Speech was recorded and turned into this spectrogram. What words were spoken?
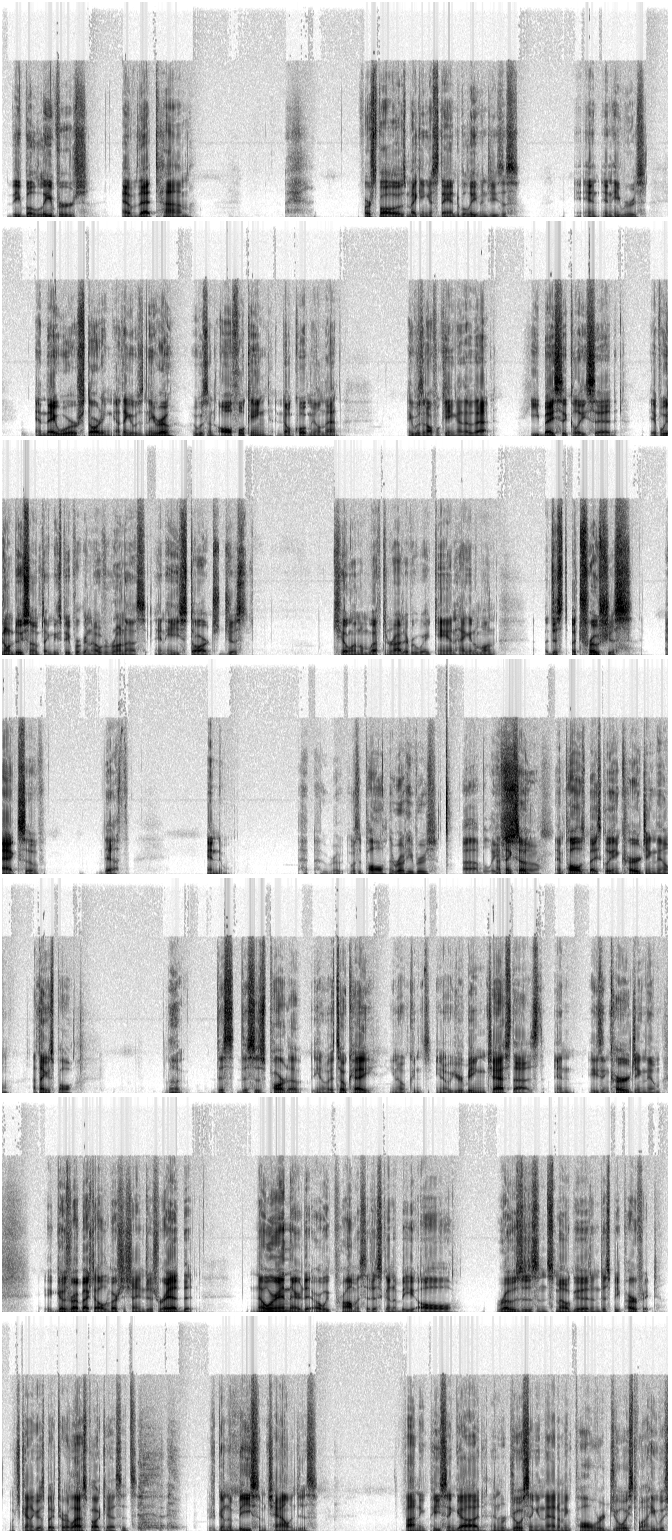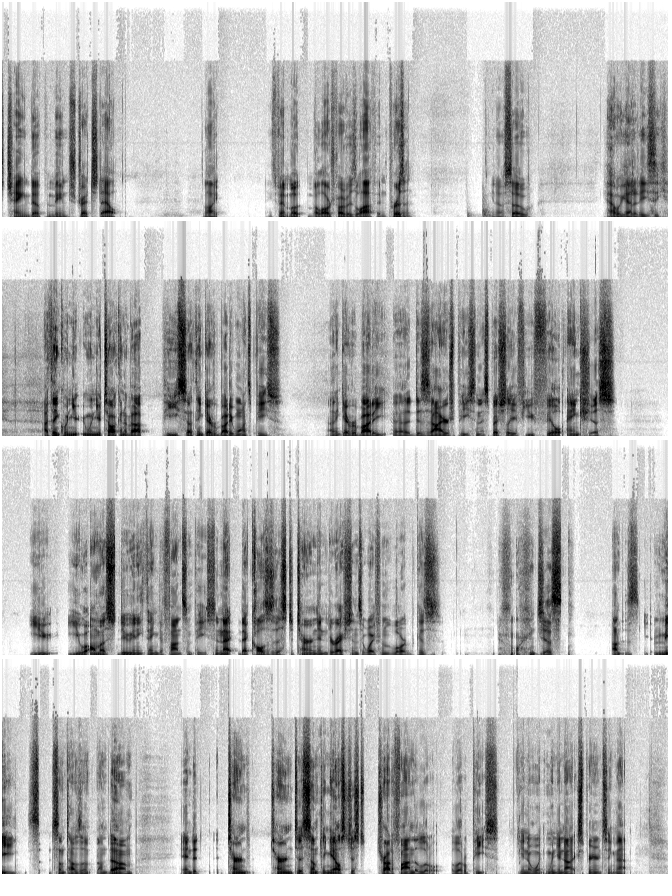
The believers of that time, first of all, it was making a stand to believe in Jesus, in in Hebrews, and they were starting. I think it was Nero, who was an awful king. Don't quote me on that. He was an awful king. I know that. He basically said, if we don't do something, these people are going to overrun us. And he starts just killing them left and right everywhere he can, hanging them on just atrocious acts of death. And who wrote? Was it Paul that wrote Hebrews? Uh, I believe I think so. And Paul's basically encouraging them. I think it's Paul. Look, this this is part of you know it's okay. You know, con, you know you're being chastised, and he's encouraging them. It goes right back to all the verses Shane just read that nowhere in there are we promised that it's going to be all roses and smell good and just be perfect, which kind of goes back to our last podcast. It's there's going to be some challenges. Finding peace in God and rejoicing in that. I mean, Paul rejoiced while he was chained up and being stretched out. Like he spent mo- a large part of his life in prison. You know, so how we got it easy. I think when you when you're talking about peace, I think everybody wants peace. I think everybody uh, desires peace, and especially if you feel anxious, you you will almost do anything to find some peace, and that that causes us to turn in directions away from the Lord because we're just I'm just me. Sometimes I'm, I'm dumb, and to turn turn to something else just to try to find a little a little peace. You know, when when you're not experiencing that.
